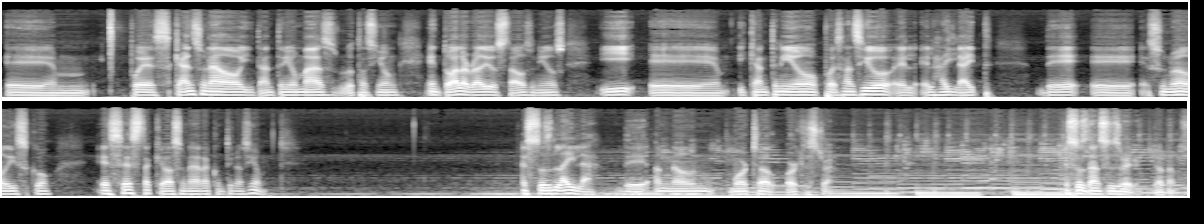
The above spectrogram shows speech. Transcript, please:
pues que han sonado y han tenido más rotación en toda la radio de Estados Unidos y, eh, y que han tenido, pues han sido el, highlight de eh, su nuevo disco, es esta que va a sonar a continuación. Esto es Laila de Unknown Mortal Orchestra. Esto es Dances Radio, ya hablamos.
